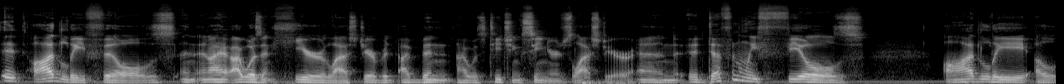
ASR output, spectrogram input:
it oddly feels, and, and I, I wasn't here last year, but I've been I was teaching seniors last year, and it definitely feels oddly a,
